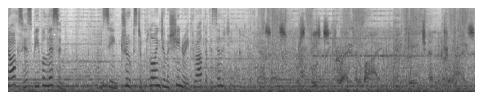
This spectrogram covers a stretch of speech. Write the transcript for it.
talks, his people listen. I'm seeing troops deploying to machinery throughout the facility. Assets. There's an agency threat nearby. Engage and neutralize.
